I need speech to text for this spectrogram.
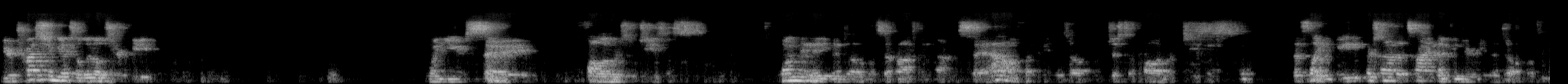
Your question gets a little tricky when you say followers of Jesus. One thing that evangelicals have often done is say, I don't know if I'm an evangelical, I'm just a follower of Jesus. That's like 80% of the time, that means you're an evangelical. 20%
